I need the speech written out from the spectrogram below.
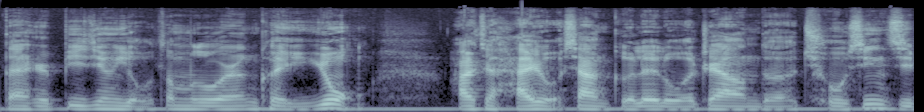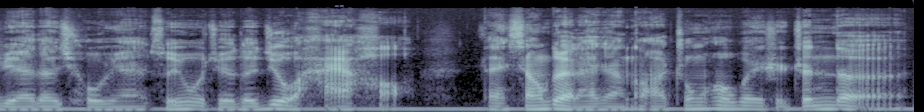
但是毕竟有这么多人可以用，而且还有像格雷罗这样的球星级别的球员，所以我觉得就还好。但相对来讲的话，中后卫是真的，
